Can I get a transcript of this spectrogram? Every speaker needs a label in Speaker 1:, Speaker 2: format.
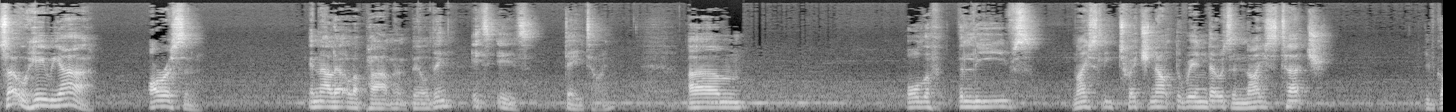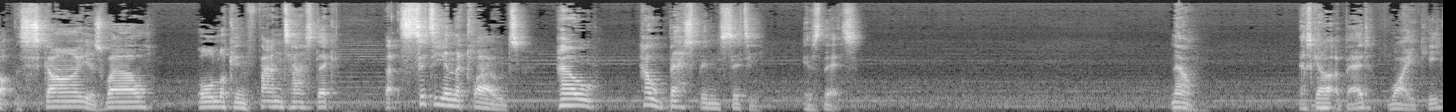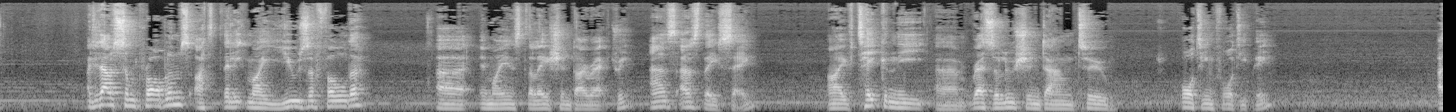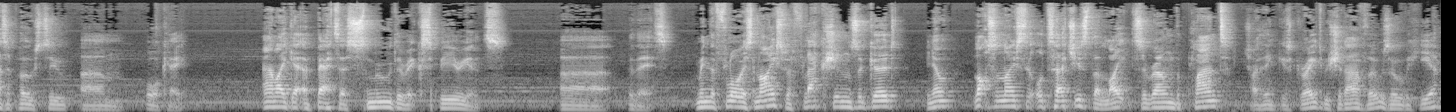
Speaker 1: So here we are, Orison, in our little apartment building. It is daytime. Um, all the, the leaves nicely twitching out the windows, a nice touch. You've got the sky as well, all looking fantastic. That city in the clouds. How how Bespin City is this? Now, let's get out of bed. Key. I did have some problems. I had to delete my user folder uh, in my installation directory, as as they say. I've taken the um, resolution down to 1440p as opposed to um, 4K, and I get a better, smoother experience uh, for this. I mean, the floor is nice, reflections are good. You know, lots of nice little touches. The lights around the plant, which I think is great. We should have those over here.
